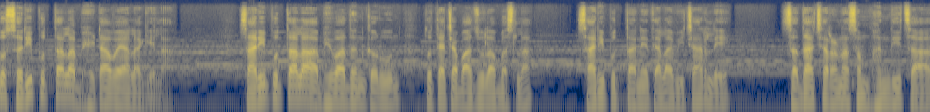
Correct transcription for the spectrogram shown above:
तो सरीपुत्ताला भेटावयाला गेला. सारीपुत्ताला अभिवादन करून तो त्याच्या बाजूला बसला. सारीपुत्ताने त्याला विचारले सदाचरणासंबंधीचा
